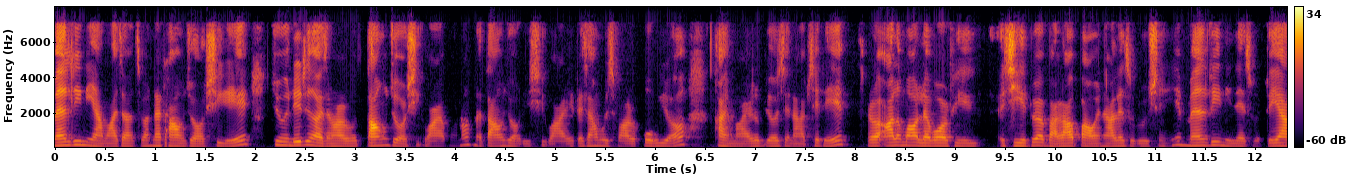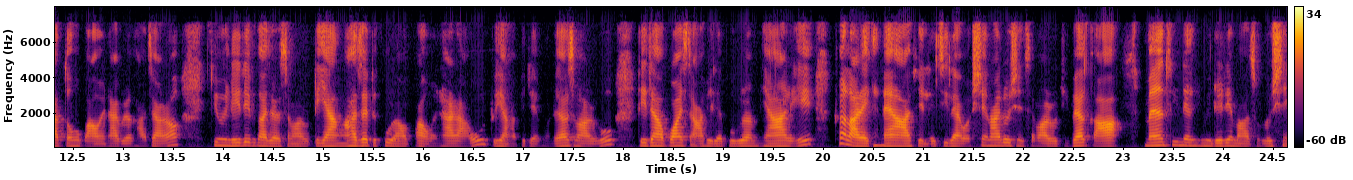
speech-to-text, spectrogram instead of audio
monthly နေရာမှာကျတော့ကျွန်တော်2000ကျော်ရှိတယ် cumulative ကကျွန်တော်တို့1000ကျော်ရှိသွားတယ်ပေါ့နော်2000ကျော်ဒီရှိပါတယ်ဒါကြောင့်မို့ကျွန်တော်တို့ပို့ပြီးတော့ခိုင်မာတယ်လို့ပြောချင်တာဖြစ်တယ်အဲ့တော့အားလုံးပေါင်း laboratory အရေးအတွက်ဘာလို့ပါဝင်ထားလဲဆိုလို့ရှိရင် monthly အနေနဲ့ဆို103ပါဝင်ထားပြီးတော့ခါကြတော့ cumulative ကကျတော့ကျွန်တော်တို့150ခုတောင်ပါဝင်ထားတာကိုတွေ့ရဖြစ်တယ်ပေါ့။ဒါကြောင့်ကျွန်တော်တို့ data points အားဖြင့်လည်းပိုပြီးတော့များတယ်။ထွက်လာတဲ့ခဏအားဖြင့်လည်းကြည့်လိုက်ပေါ့။ရှင်းလိုက်လို့ရှိရင်ကျွန်တော်တို့ဒီဘက်က monthly နဲ့ cumulative မှာဆိုလို့ရှိ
